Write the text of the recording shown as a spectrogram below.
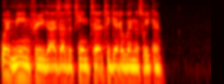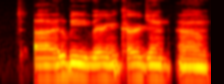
Would it mean for you guys as a team to to get a win this weekend? Uh, it'll be very encouraging. Um,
